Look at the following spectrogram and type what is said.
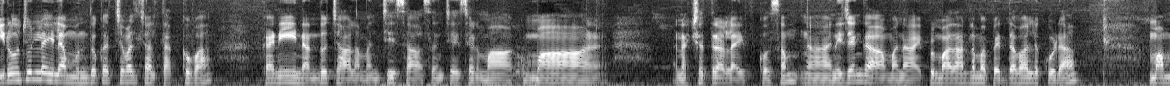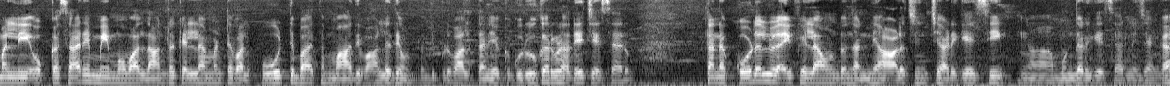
ఈ రోజుల్లో ఇలా ముందుకు వచ్చే వాళ్ళు చాలా తక్కువ. కానీ నందు చాలా మంచి సాహసం చేశాడు మా మా నక్షత్ర లైఫ్ కోసం. నిజంగా మన ఇప్పుడు మా దాంట్లో మా పెద్దవాళ్ళు కూడా మమ్మల్ని ఒక్కసారి మేము వాళ్ళ దాంట్లోకి వెళ్ళామంటే వాళ్ళ పూర్తి బాధ్యత మాది వాళ్ళదే ఉంటుంది. ఇప్పుడు వాళ్ళ తన యొక్క గురువు గారు కూడా అదే చేశారు. తన కోడలు లైఫ్ ఎలా ఉంటుంది అన్నీ ఆలోచించి అడిగేసి ముందడిగేశారు నిజంగా.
